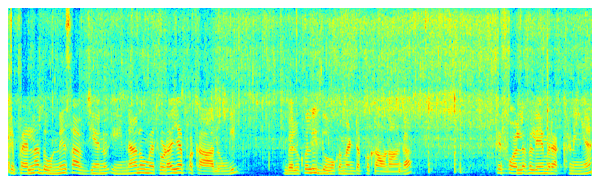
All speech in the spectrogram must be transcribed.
ਤੇ ਪਹਿਲਾਂ ਦੋਨੇ ਸਬਜ਼ੀਆਂ ਨੂੰ ਇਹਨਾਂ ਨੂੰ ਮੈਂ ਥੋੜਾ ਜਿਹਾ ਪਕਾ ਲੂੰਗੀ। ਬਿਲਕੁਲ ਹੀ 2 ਮਿੰਟ ਪਕਾਉਣਾਗਾ। ਤੇ ਫੁੱਲ ਫਲੇਮ ਰੱਖਣੀ ਹੈ।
